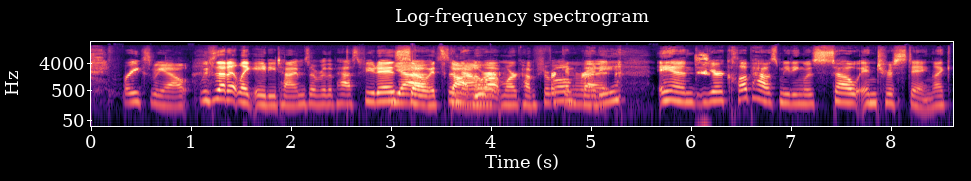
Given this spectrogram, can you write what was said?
freaks me out. We've said it like 80 times over the past few days, Yeah, so it's so gotten a lot more comfortable. Freaking but- ready. And your clubhouse meeting was so interesting. Like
